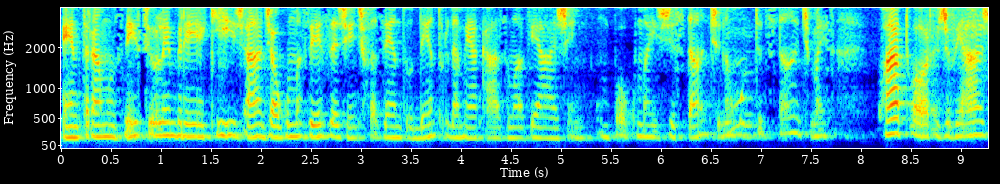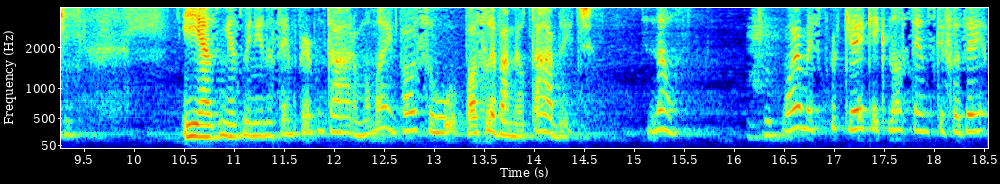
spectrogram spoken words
entramos nisso, eu lembrei aqui já de algumas vezes a gente fazendo dentro da minha casa uma viagem um pouco mais distante, não muito distante, mas quatro horas de viagem. E as minhas meninas sempre perguntaram: Mamãe, posso, posso levar meu tablet? Não. Ué, mas por quê? O que, que nós temos que fazer?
